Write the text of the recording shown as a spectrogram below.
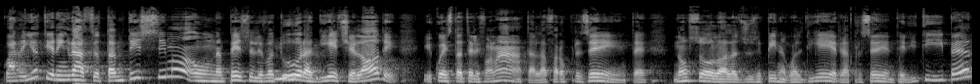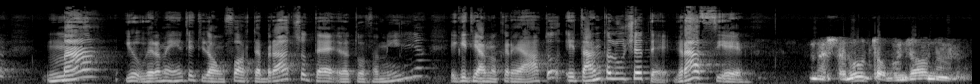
Guarda, io ti ringrazio tantissimo, un peso e levatura, 10 lodi, di questa telefonata la farò presente non solo alla Giuseppina Gualdieri, la presidente di Tiper, ma io veramente ti do un forte abbraccio, te e la tua famiglia, e che ti hanno creato, e tanta luce a te. Grazie. Un saluto, buongiorno.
